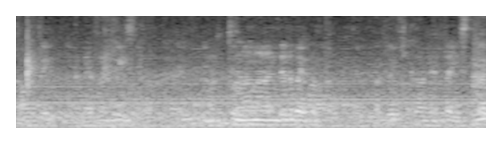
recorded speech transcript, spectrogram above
కాబట్టి డెఫినెట్లీ ఇస్తాను అంటే భయపడతాను ఇస్తాను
